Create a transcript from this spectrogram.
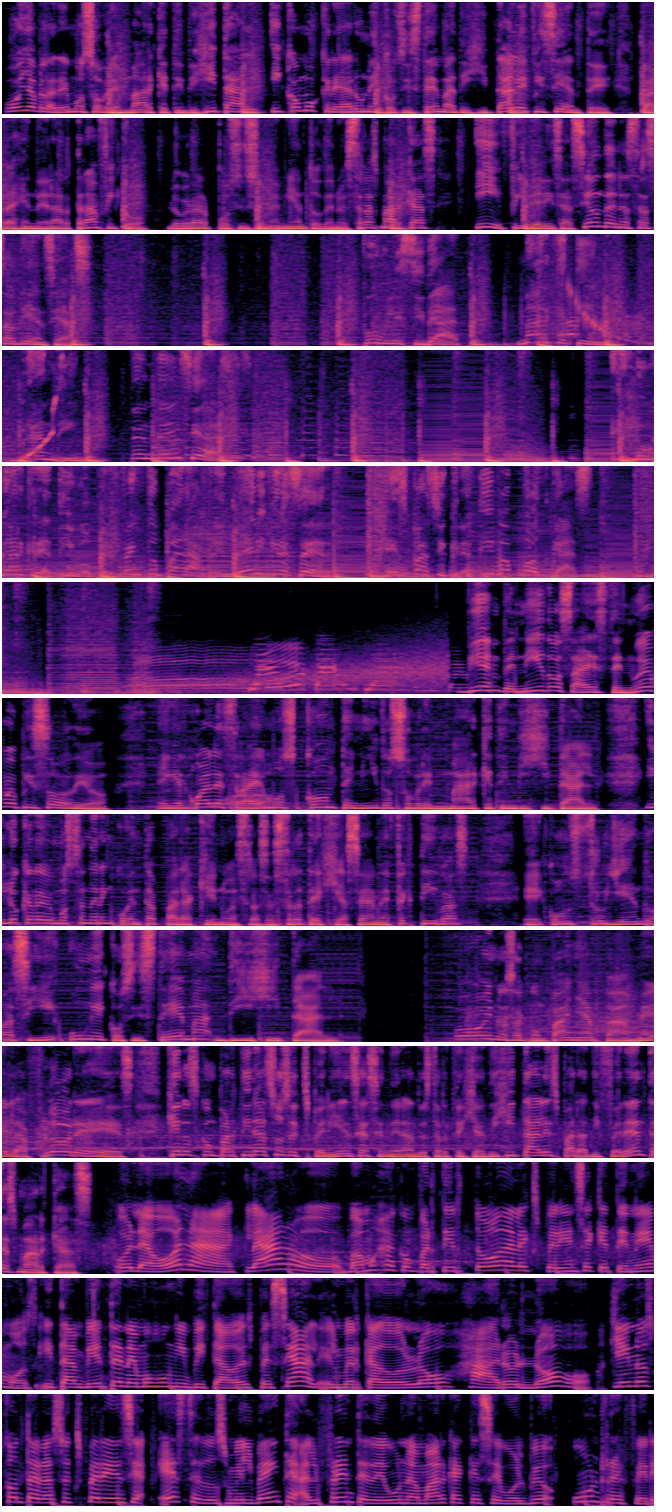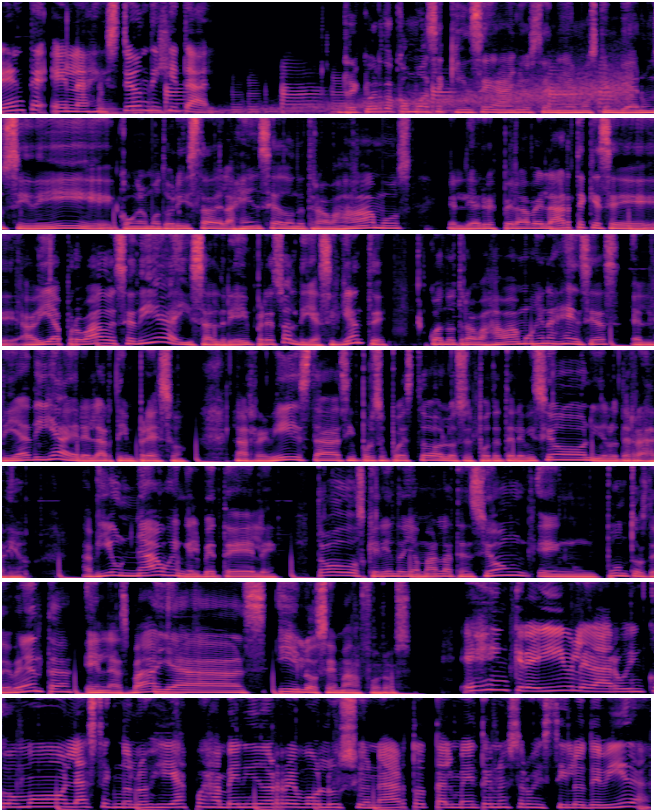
Hoy hablaremos sobre marketing digital y cómo crear un ecosistema digital eficiente para generar tráfico, lograr posicionamiento de nuestras marcas y fidelización de nuestras audiencias. Publicidad, marketing, branding, tendencias. El lugar creativo perfecto para aprender y crecer. Espacio Creativo Podcast. Bienvenidos a este nuevo episodio en el cual les traemos contenido sobre marketing digital y lo que debemos tener en cuenta para que nuestras estrategias sean efectivas, eh, construyendo así un ecosistema digital. Hoy nos acompaña Pamela Flores, que nos compartirá sus experiencias generando estrategias digitales para diferentes marcas. Hola, hola, claro, vamos a compartir toda la experiencia que tenemos y también tenemos un invitado especial, el mercadólogo Harold Lobo, quien nos contará su experiencia este 2020 al frente de una marca que se volvió un referente en la gestión digital. Recuerdo cómo hace 15 años teníamos que enviar un CD con el motorista de la agencia donde trabajábamos. El diario esperaba el arte que se había aprobado ese día y saldría impreso al día siguiente. Cuando trabajábamos en agencias, el día a día era el arte impreso, las revistas y por supuesto los spots de televisión y de los de radio. Había un auge en el BTL, todos queriendo llamar la atención en puntos de venta, en las vallas y los semáforos. Es increíble, Darwin, cómo las tecnologías pues han venido a revolucionar totalmente nuestros estilos de vida.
